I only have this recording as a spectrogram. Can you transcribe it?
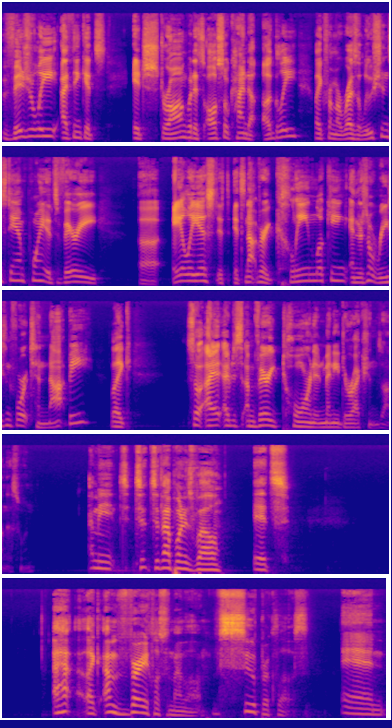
visually. I think it's it's strong, but it's also kind of ugly. Like from a resolution standpoint, it's very uh aliased. It's it's not very clean looking, and there's no reason for it to not be. Like, so I I just I'm very torn in many directions on this one. I mean, to to that point as well, it's. I ha- like I'm very close with my mom, super close, and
